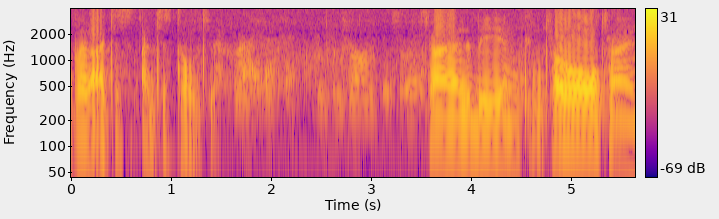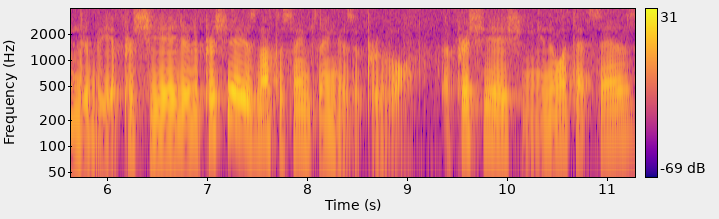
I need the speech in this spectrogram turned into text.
but I just I just told you. Right, okay. In controlling the situation. Trying to be in control, trying to be appreciated. Appreciate is not the same thing as approval. Appreciation, you know what that says?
